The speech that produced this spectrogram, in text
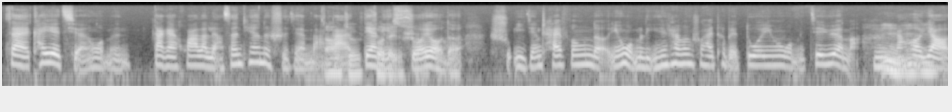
在开业前，我们大概花了两三天的时间吧，把店里所有的书已经拆封的，因为我们已经拆封书还特别多，因为我们借阅嘛，然后要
